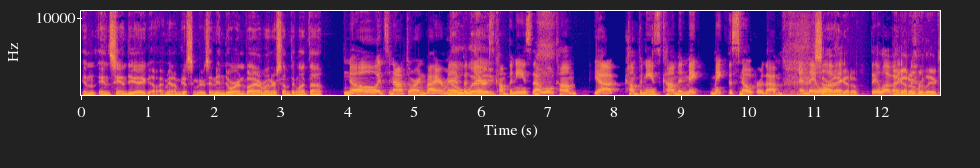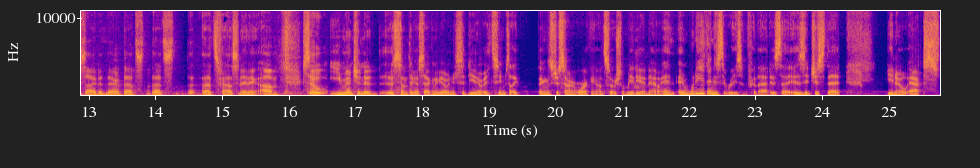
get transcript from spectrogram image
in in San Diego? I mean, I'm guessing there's an indoor environment or something like that. No, it's an outdoor environment, no but way. there's companies that will come yeah, companies come and make make the snow for them, and they Sorry, love it. I got they love it. I got overly excited there. That's that's that's fascinating. Um, so you mentioned it, something a second ago, and you said, you know, it seems like things just aren't working on social media now. And and what do you think is the reason for that? Is that is it just that you know X,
